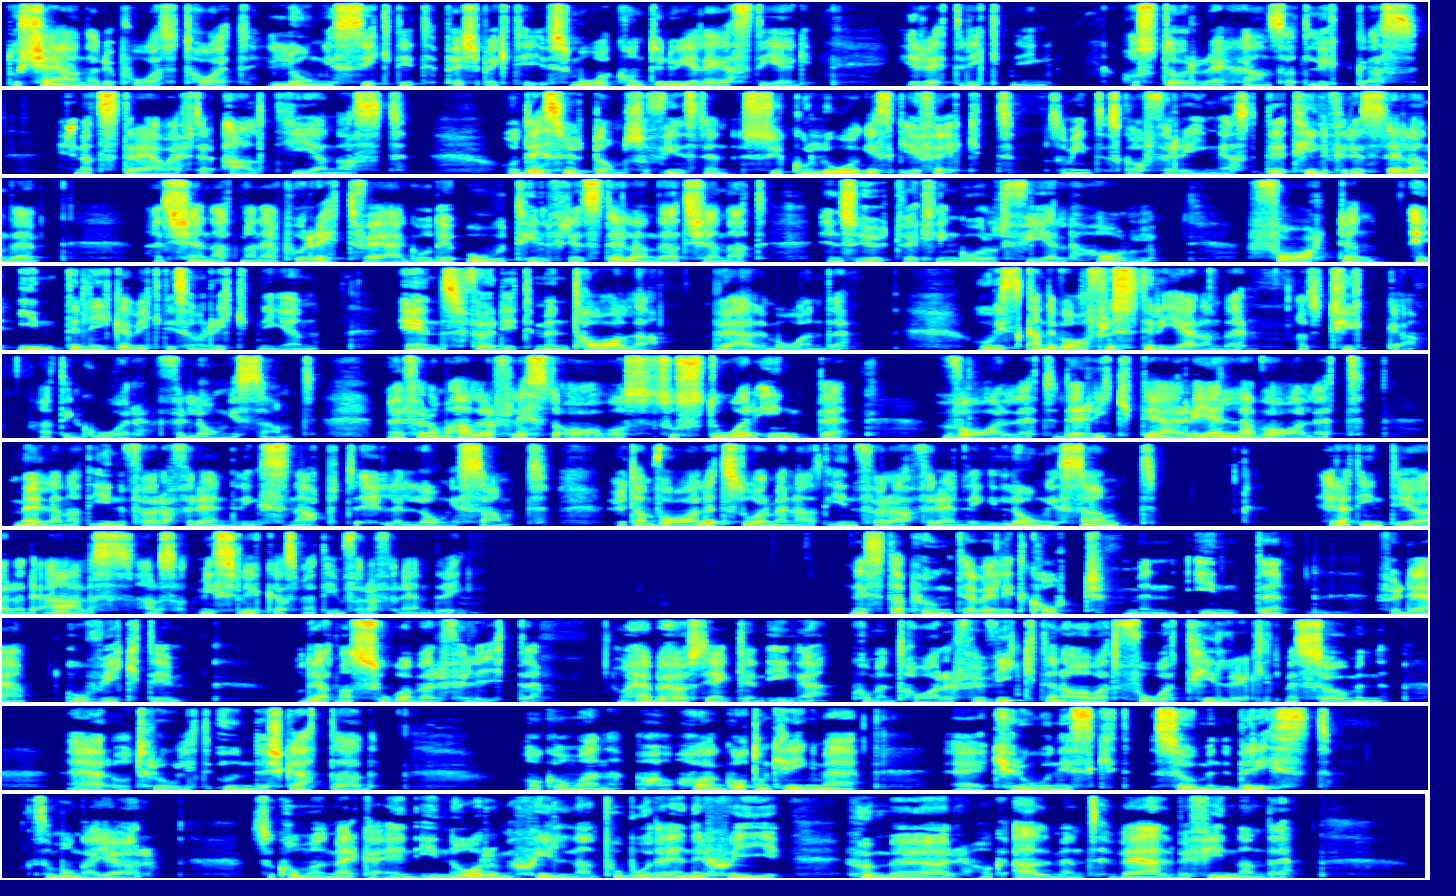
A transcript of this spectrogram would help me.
då tjänar du på att ta ett långsiktigt perspektiv. Små kontinuerliga steg i rätt riktning har större chans att lyckas än att sträva efter allt genast. Och dessutom så finns det en psykologisk effekt som inte ska förringas. Det är tillfredsställande att känna att man är på rätt väg och det är otillfredsställande att känna att ens utveckling går åt fel håll. Farten är inte lika viktig som riktningen, ens för ditt mentala välmående. Och visst kan det vara frustrerande att tycka att det går för långsamt. Men för de allra flesta av oss så står inte valet, det riktiga, reella valet, mellan att införa förändring snabbt eller långsamt. Utan valet står mellan att införa förändring långsamt eller att inte göra det alls, alltså att misslyckas med att införa förändring. Nästa punkt är väldigt kort, men inte för det oviktig. Och det är att man sover för lite. Och här behövs egentligen inga kommentarer, för vikten av att få tillräckligt med sömn är otroligt underskattad. Och om man har gått omkring med eh, kronisk sömnbrist, som många gör, så kommer man märka en enorm skillnad på både energi, humör och allmänt välbefinnande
